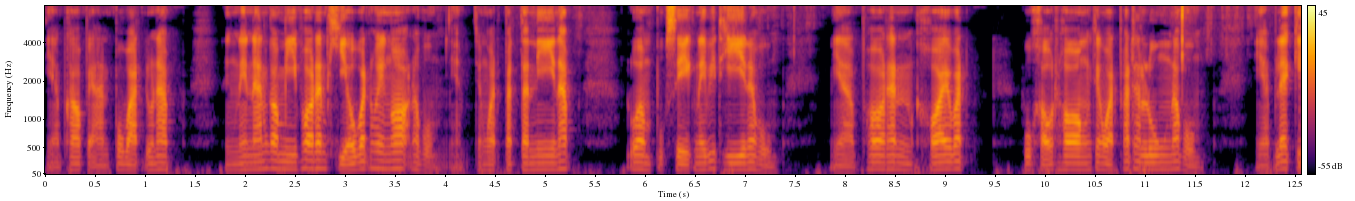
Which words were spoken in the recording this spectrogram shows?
เนี่ยเข้าไปอ่านประวัติดูนะครับหนึ่งในนั้นก็มีพ่อท่านเขียววัดห้วยเงาะนะผมเนี่ยจังหวัดปัตตานีนะครับร่วมปลุกเสกในพิธีนะผมเนี่ยพ่อท่านคอยวัดภูเขาทองจังหวัดพัทลุงนะผมเนี่ยและเก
